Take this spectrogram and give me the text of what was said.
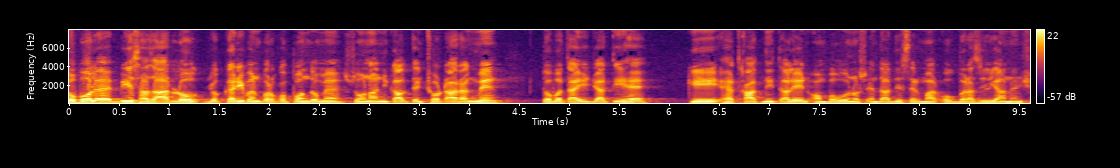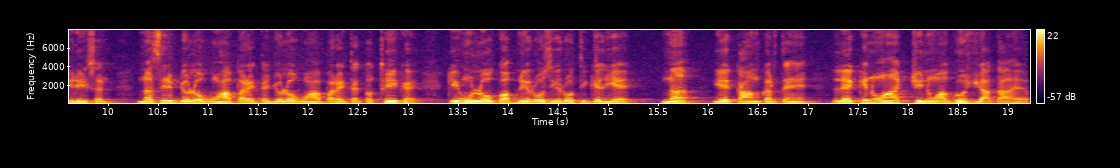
तो बोले, बीस हज़ार लोग जो करीबन बरको पौधों में सोना निकालते हैं छोटा रंग में तो बताई जाती है कि हैतखातनी तलेन, ओम बवोनस एंदादी सरमार ओक ब्राज़िलियान श्रीसन न सिर्फ़ जो लोग वहाँ पर रहते हैं जो लोग वहाँ पर रहते हैं तो ठीक है, कि उन लोगों को अपनी रोज़ी रोटी के लिए न ये काम करते हैं। लेकिन वहाँ चिनुआ घुस जाता है,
